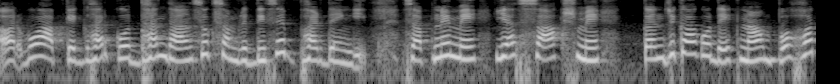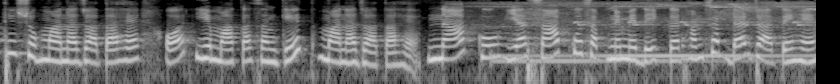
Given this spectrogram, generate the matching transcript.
और वो आपके घर को धन, धान, सुख समृद्धि से भर देंगी। सपने में या साक्ष में कंजिका को देखना बहुत ही शुभ माना जाता है और ये माँ का संकेत माना जाता है। नाग को या सांप को सपने में देखकर हम सब डर जाते हैं,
